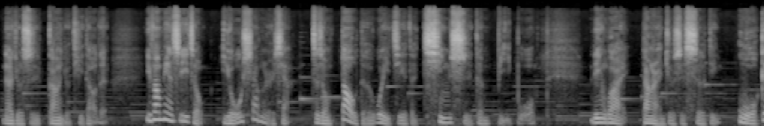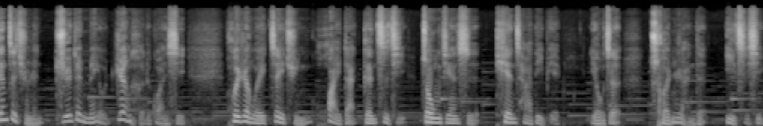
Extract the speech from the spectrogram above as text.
那就是刚刚有提到的，一方面是一种由上而下这种道德位阶的轻视跟鄙薄，另外当然就是设定我跟这群人绝对没有任何的关系。会认为这群坏蛋跟自己中间是天差地别，有着纯然的异质性。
